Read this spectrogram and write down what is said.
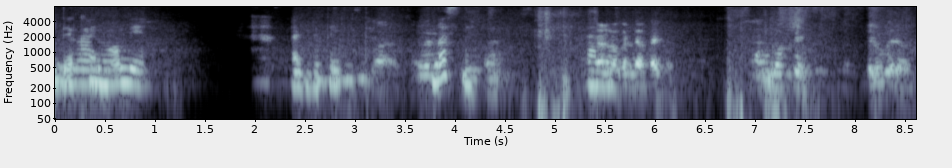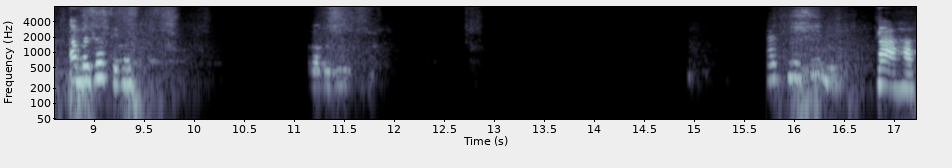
દેખાય ને આગળ થઈ બસ ને. આ બસ બસ. હા હા.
